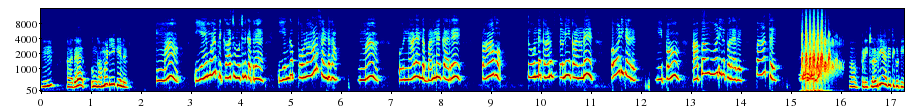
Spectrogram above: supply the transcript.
ம் அத உங்க அம்மாடியே கேளு. அப்படி சொல்றியா அதித்தி குட்டி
